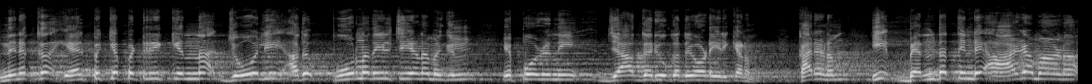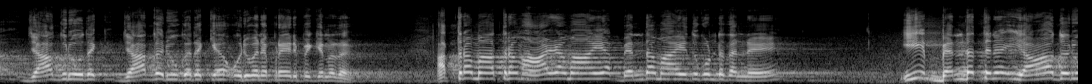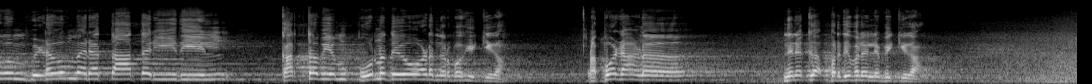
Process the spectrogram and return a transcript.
നിനക്ക് ഏൽപ്പിക്കപ്പെട്ടിരിക്കുന്ന ജോലി അത് പൂർണതയിൽ ചെയ്യണമെങ്കിൽ എപ്പോഴും നീ ജാഗരൂകതയോടെ ഇരിക്കണം. കാരണം ഈ ബന്ധത്തിന്റെ ആഴമാണ് ജാഗ്രൂത ജാഗരൂകതയ്ക്ക് ഒരുവനെ പ്രേരിപ്പിക്കുന്നത്. അത്രമാത്രം ആഴമായ ബന്ധമായതുകൊണ്ട് തന്നെ ഈ ബന്ധത്തിന് യാതൊരുവും വിടവും വരത്താത്ത രീതിയിൽ കർത്തവ്യം പൂർണതയോടെ നിർവഹിക്കുക. അപ്പോഴാണ് നിനക്ക് പ്രതിഫലം ലഭിക്കുക.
